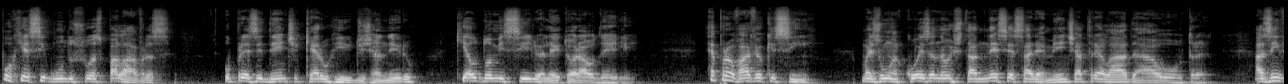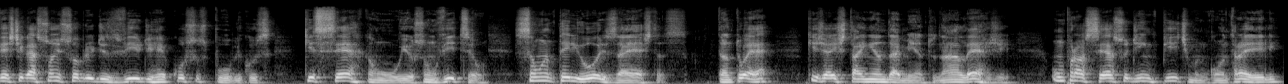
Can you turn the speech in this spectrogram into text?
porque, segundo suas palavras, o presidente quer o Rio de Janeiro, que é o domicílio eleitoral dele. É provável que sim, mas uma coisa não está necessariamente atrelada à outra. As investigações sobre o desvio de recursos públicos que cercam o Wilson Witzel são anteriores a estas. Tanto é que já está em andamento na Alerj um processo de impeachment contra ele,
